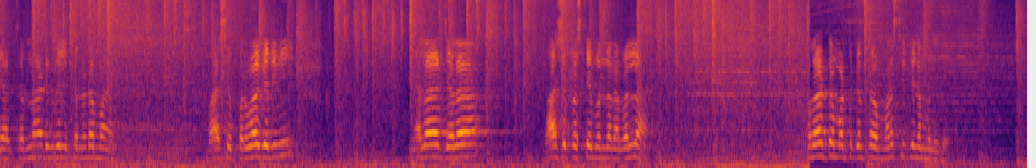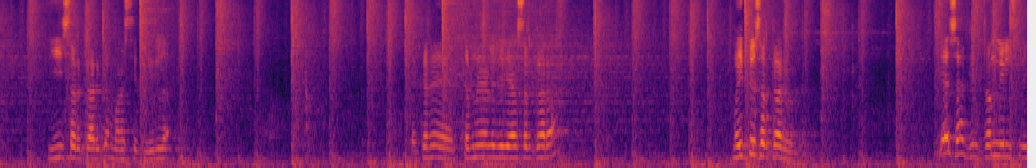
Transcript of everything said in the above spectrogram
ಯಾ ಕರ್ನಾಟಕದಲ್ಲಿ ಕನ್ನಡ ಮಾ, ಭಾಷೆ ಪರವಾಗಿದ್ದೀವಿ. ನೆಲ, ಜಲ, ಭಾಷೆ ಪ್ರಶ್ನೆ ಬಂದ ನಾವೆಲ್ಲ ಹೋರಾಟ ಮಾಡ್ತಕ್ಕಂಥ ಮನಸ್ಥಿತಿ ನಮ್ಮಲ್ಲಿದೆ. ಈ ಸರ್ಕಾರಕ್ಕೆ ಮನಸ್ಥಿತಿ ಇಲ್ಲ. ಯಾಕಂದರೆ ತಮಿಳುನಾಡಿನಲ್ಲಿ ಯಾವ ಸರ್ಕಾರ? ಮೈತ್ರಿ ಸರ್ಕಾರ ಇರೋದು ಕೇಸ್ ಹಾಕಿ ತಂದು ನಿಲ್ಲಿಸ್ರಿ.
